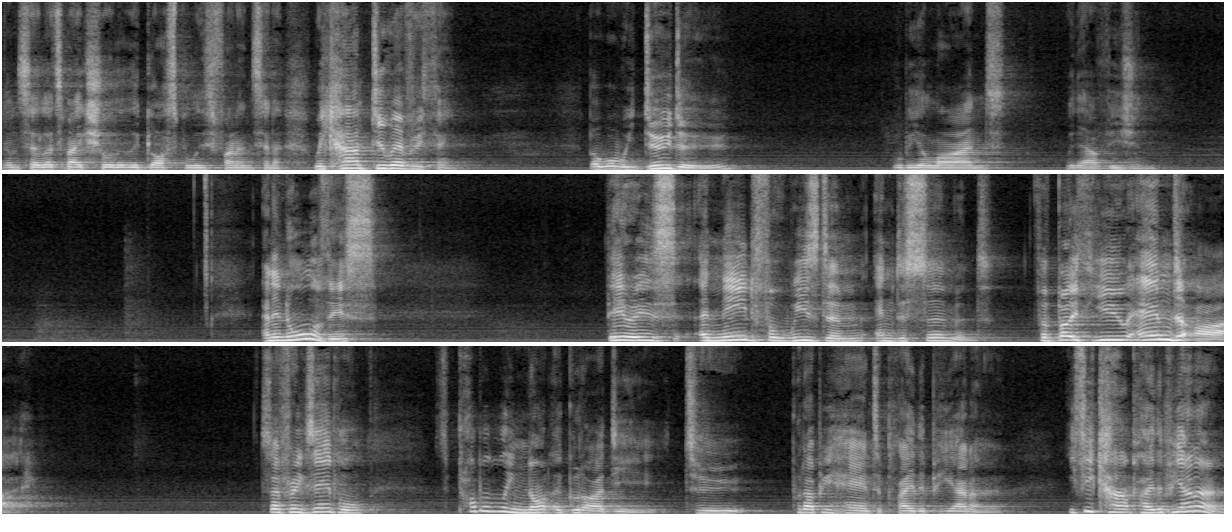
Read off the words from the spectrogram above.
And so let's make sure that the gospel is front and center. We can't do everything, but what we do do will be aligned with our vision. And in all of this, there is a need for wisdom and discernment for both you and I. So, for example, it's probably not a good idea to put up your hand to play the piano if you can't play the piano.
